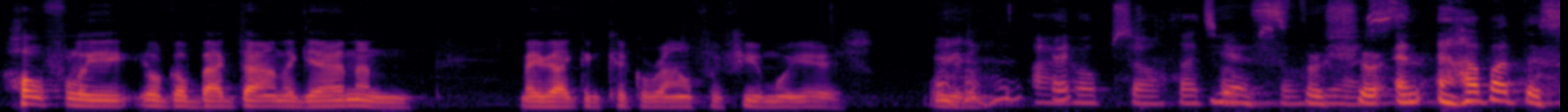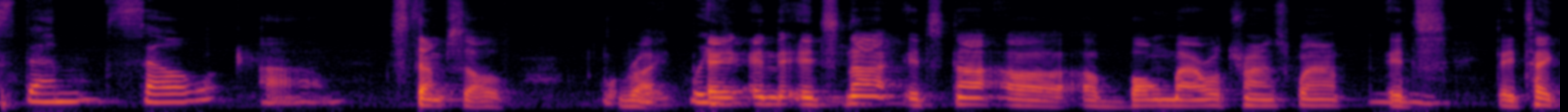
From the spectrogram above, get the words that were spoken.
Hopefully, it'll go back down again, and maybe I can kick around for a few more years. What do you think? I hope so. Let's hope Yes, so. for sure. yes. And and how about the stem cell? um, Stem cell, right. we- And, and it's not, it's not a, a bone marrow transplant. It's, they take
